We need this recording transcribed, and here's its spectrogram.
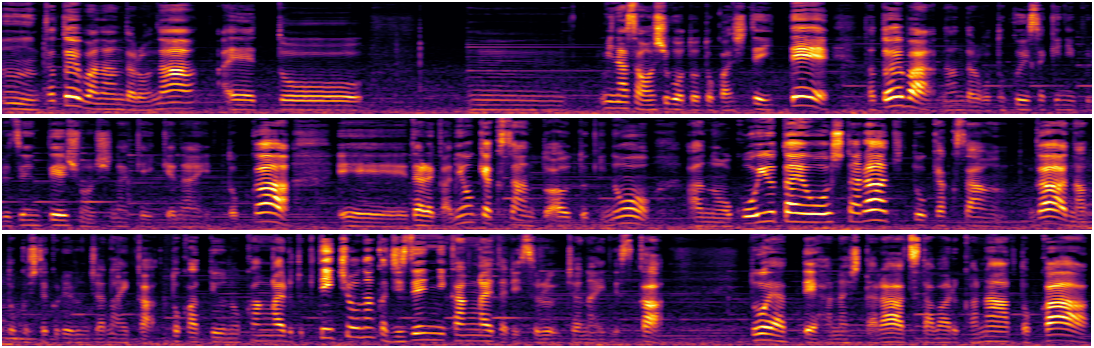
うん。例えばなんだろうな。えー、っと、うん、皆さんお仕事とかしていて例えばなんだろう得意先にプレゼンテーションしなきゃいけないとか、えー、誰かねお客さんと会う時のあのこういう対応をしたらきっとお客さんが納得してくれるんじゃないかとかっていうのを考える時って一応なんか事前に考えたりするじゃないですか。どうやって話したら伝わるかなとか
